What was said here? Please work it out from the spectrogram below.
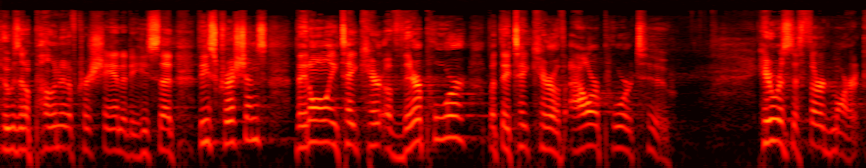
who was an opponent of Christianity. He said, These Christians, they don't only take care of their poor, but they take care of our poor too. Here was the third mark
